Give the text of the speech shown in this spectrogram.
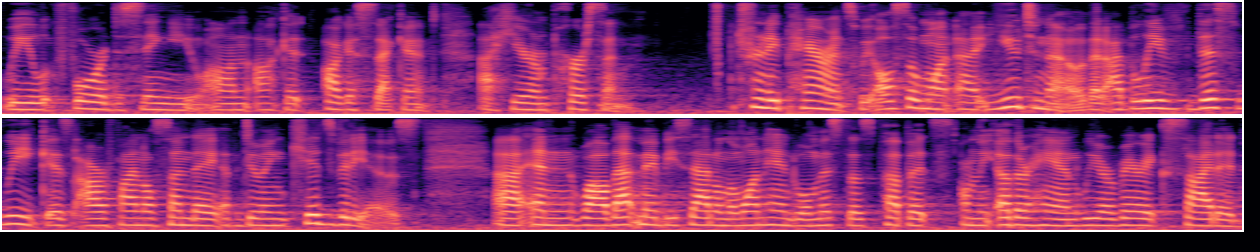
We look forward to seeing you on August 2nd uh, here in person. Trinity parents, we also want uh, you to know that I believe this week is our final Sunday of doing kids' videos. Uh, and while that may be sad on the one hand, we'll miss those puppets. On the other hand, we are very excited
